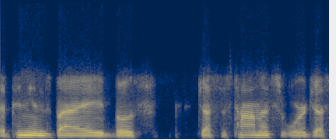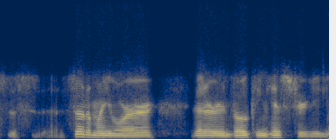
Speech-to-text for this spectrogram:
opinions by both Justice Thomas or Justice Sotomayor that are invoking history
